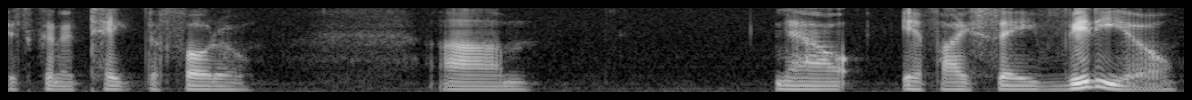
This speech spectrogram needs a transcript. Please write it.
it's going to take the photo. Um, now, if I say video,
